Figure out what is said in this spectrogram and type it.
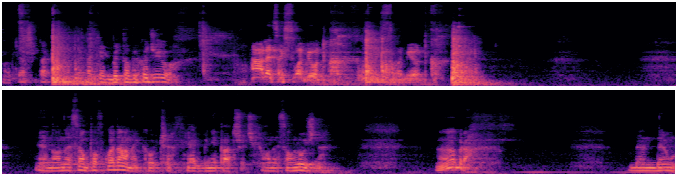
Chociaż tak, tak jakby to wychodziło. Ale coś słabiutko. Coś słabiutko. Nie, no one są powkładane, kurczę, jakby nie patrzeć. One są luźne. No dobra. Będę,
